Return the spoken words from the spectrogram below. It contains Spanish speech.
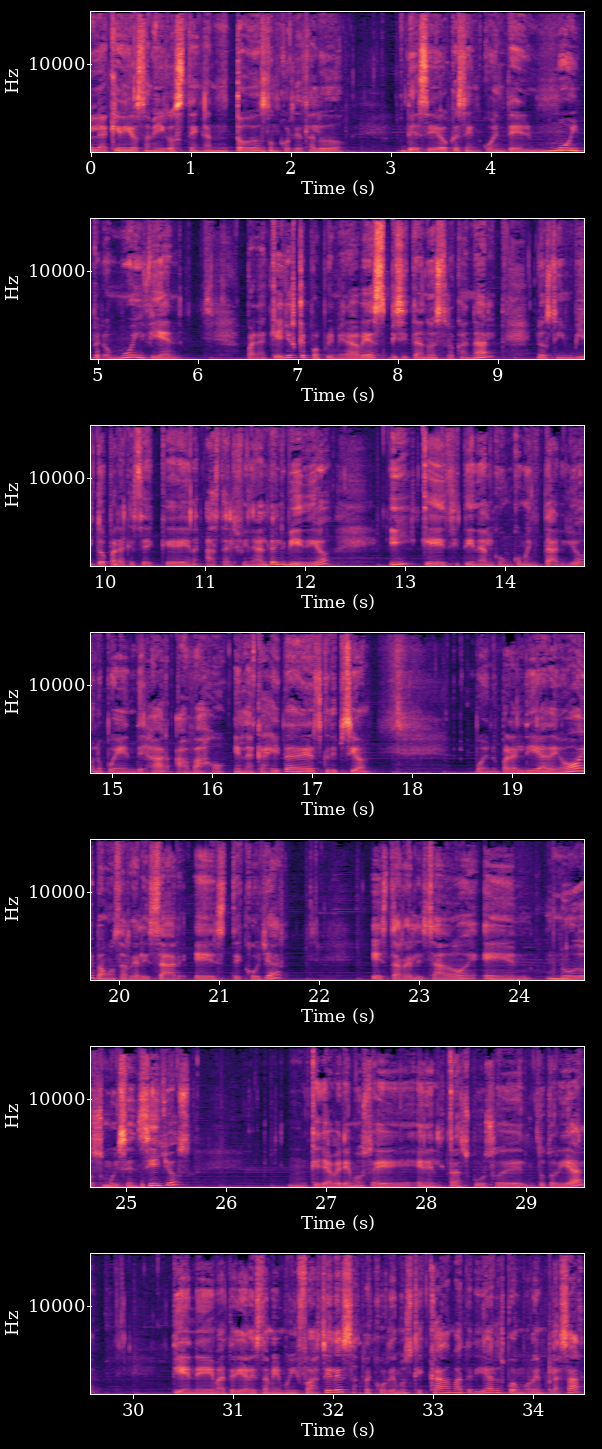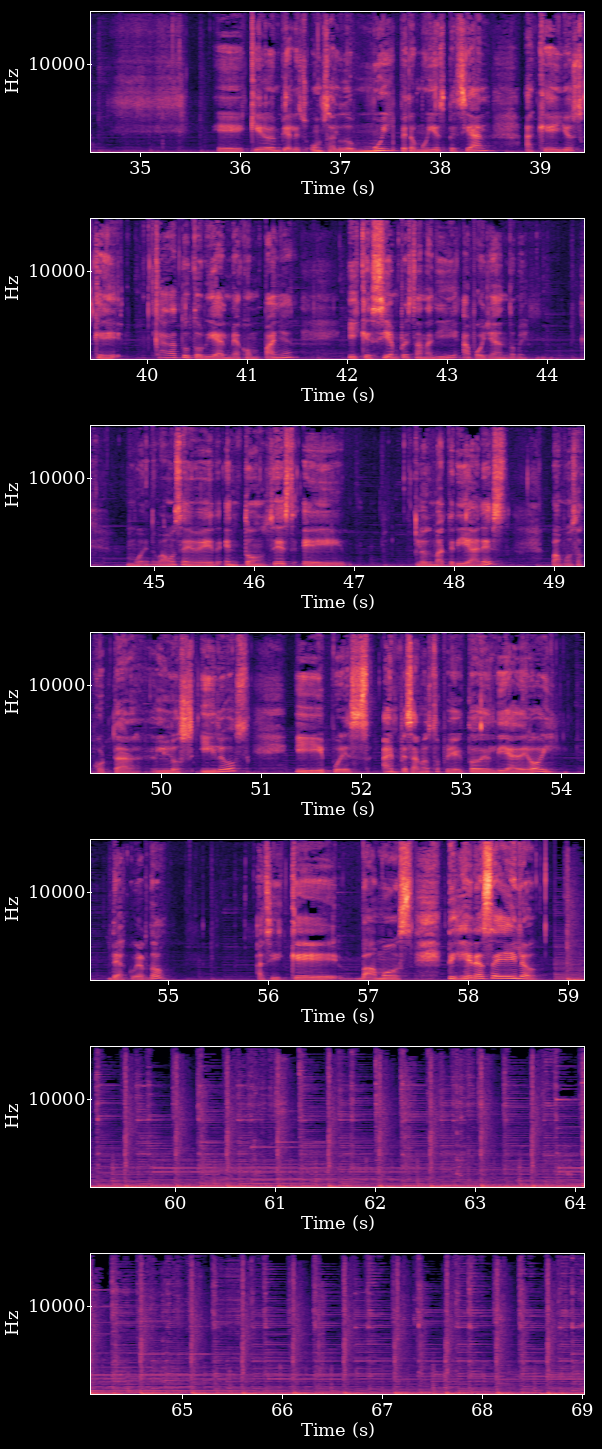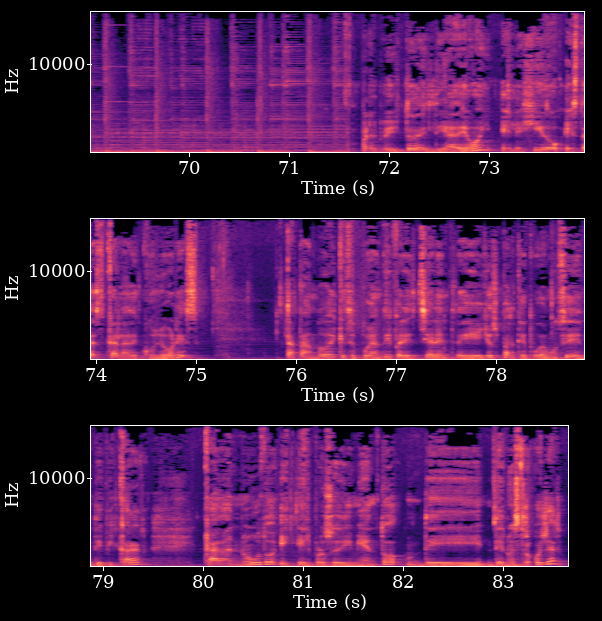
Hola queridos amigos, tengan todos un cordial saludo. Deseo que se encuentren muy pero muy bien. Para aquellos que por primera vez visitan nuestro canal, los invito para que se queden hasta el final del vídeo y que si tienen algún comentario lo pueden dejar abajo en la cajita de descripción. Bueno, para el día de hoy vamos a realizar este collar. Está realizado en nudos muy sencillos mm, que ya veremos eh, en el transcurso del tutorial. Tiene materiales también muy fáciles. Recordemos que cada material los podemos reemplazar. Eh, quiero enviarles un saludo muy, pero muy especial a aquellos que cada tutorial me acompañan y que siempre están allí apoyándome. Bueno, vamos a ver entonces eh, los materiales. Vamos a cortar los hilos y pues a empezar nuestro proyecto del día de hoy. ¿De acuerdo? Así que vamos, tijeras e hilo. Para el proyecto del día de hoy he elegido esta escala de colores, tratando de que se puedan diferenciar entre ellos para que podamos identificar cada nudo y el procedimiento de, de nuestro collar.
